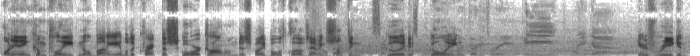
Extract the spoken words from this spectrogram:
One inning complete. Nobody able to crack the score column, despite both clubs having something good going. Number 33. E. Regan. Here's Regan.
